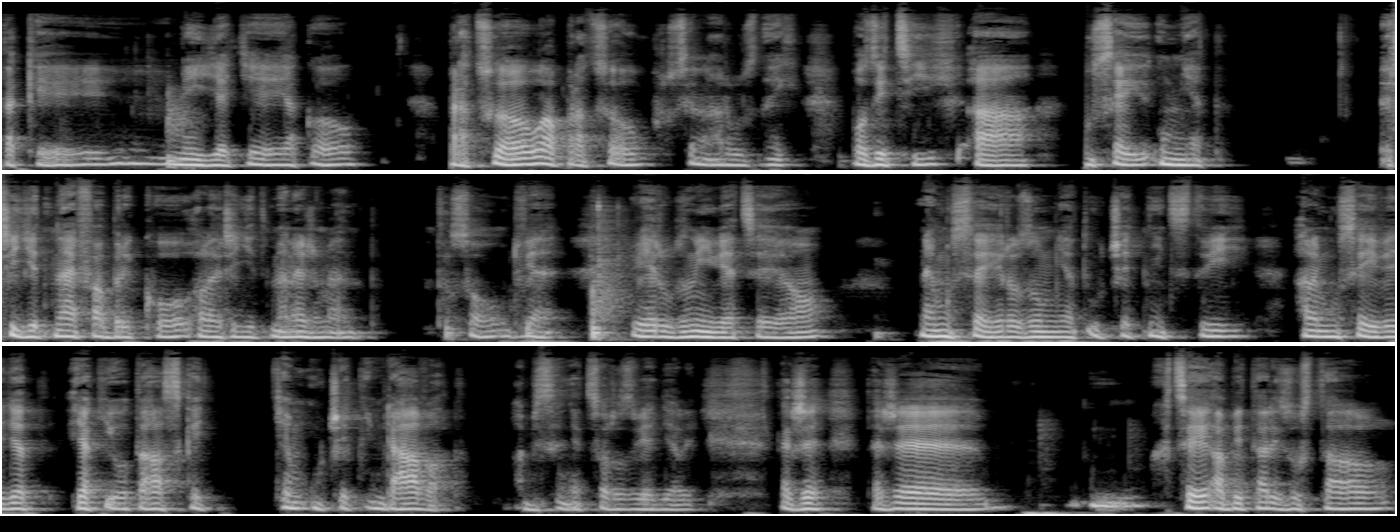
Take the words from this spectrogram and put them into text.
taky mý děti jako pracují a pracují prostě na různých pozicích a musí umět řídit ne fabriku, ale řídit management. To jsou dvě, dvě různé věci. Jo. Nemusí rozumět účetnictví, ale musí vědět, jaký otázky těm účetním dávat aby se něco rozvěděli. Takže, takže chci, aby tady zůstal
